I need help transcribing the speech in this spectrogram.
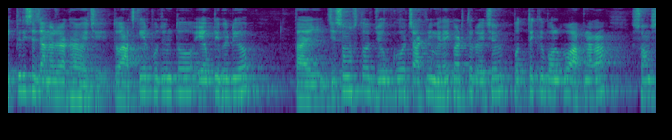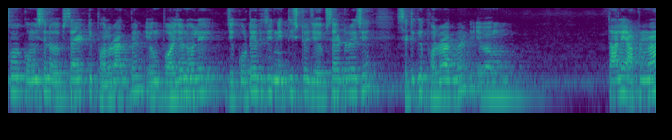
একত্রিশে জানুয়ারি রাখা হয়েছে। তো আজকের পর্যন্ত এই অবধি ভিডিও তাই যে সমস্ত যোগ্য চাকরি মেধাবী প্রার্থী রয়েছেন, প্রত্যেককে বলব আপনারা সবসময় কমিশনের ওয়েবসাইটটি ফলো রাখবেন এবং প্রয়োজন হলে যে কোর্টের যে নির্দিষ্ট যে ওয়েবসাইট রয়েছে, সেটিকে ফলো রাখবেন এবং তাহলে আপনারা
